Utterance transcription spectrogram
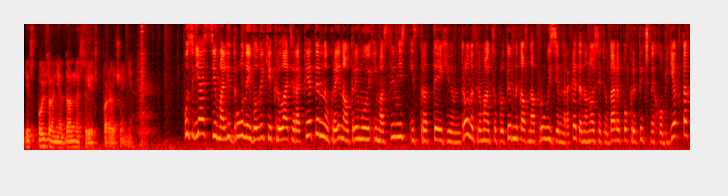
использование данных средств поражения. У зв'язці малі дрони і великі крилаті ракети Україна отримує і масивність, і стратегію. Дрони тримають супротивника в напрузі. Ракети наносять удари по критичних об'єктах,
